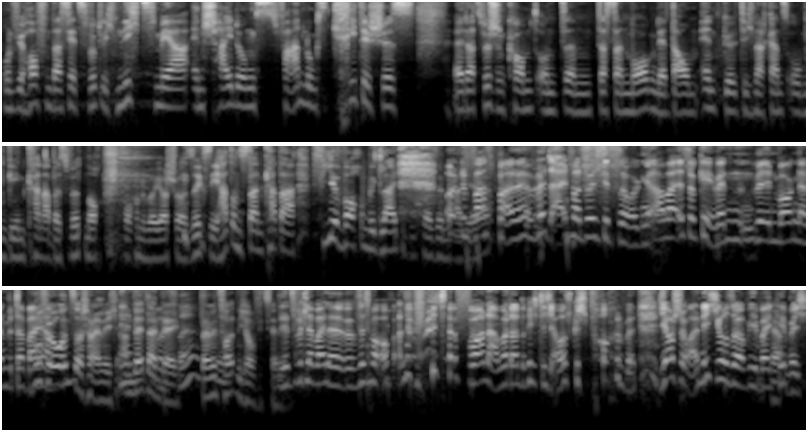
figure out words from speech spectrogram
Und wir hoffen, dass jetzt wirklich nichts mehr Entscheidungs-, Verhandlungskritisches äh, dazwischen kommt und ähm, dass dann morgen der Daumen endgültig nach ganz oben gehen kann. Aber es wird noch gesprochen über Joshua Zirkzee. Hat uns dann Katar vier Wochen begleitet, die Personalie. Unfassbar, ne? Wird einfach durchgezogen. Aber ist okay, wenn wir ihn morgen dann mit dabei haben. Uns wahrscheinlich, am Deadline Day, ne? damit es heute nicht offiziell ist. Jetzt mittlerweile wissen wir auch alle, wie der Vorname dann richtig ausgesprochen wird. Joshua, nicht Joshua wie bei Ja. Kimmich.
